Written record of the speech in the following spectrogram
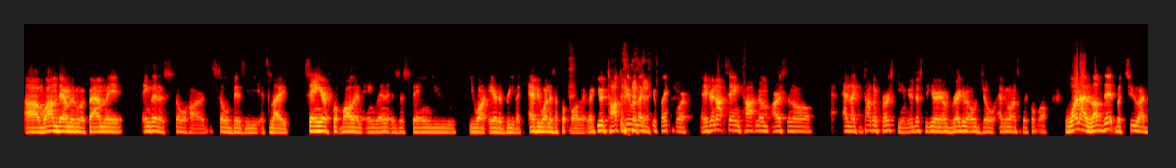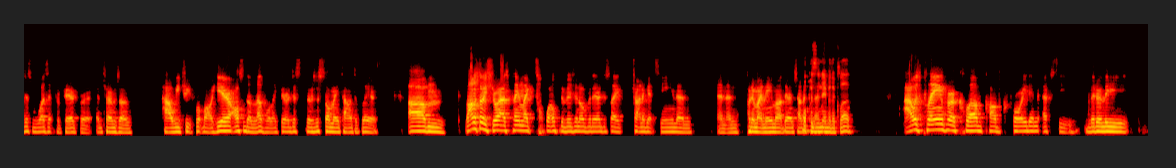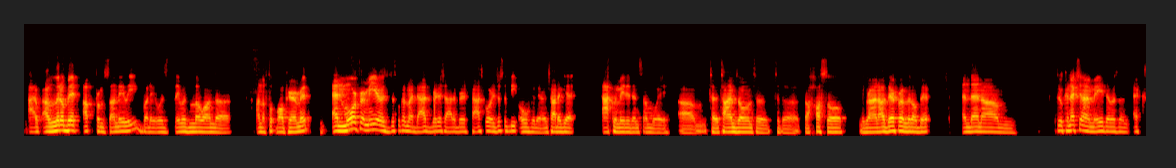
Um, while I'm there, I'm living with family. England is so hard, so busy. It's like saying you're a footballer in England is just saying you you want air to breathe. Like everyone is a footballer. Like you would talk to people like you're playing for, and if you're not saying Tottenham, Arsenal, and like talking first team, you're just you're a regular old Joe. Everyone wants to play football. One, I loved it, but two, I just wasn't prepared for it in terms of how we treat football here. Also, the level. Like there are just there's just so many talented players. Um, long story short, I was playing like 12th division over there, just like trying to get seen and and and putting my name out there and trying what to. What was the name of the club? I was playing for a club called Croydon FC. Literally a little bit up from Sunday League, but it was it was low on the on the football pyramid. And more for me, it was just because my dad's British, I had a British passport, just to be over there and try to get acclimated in some way um, to the time zone, to to the the hustle, the grind. I was there for a little bit, and then um, through a connection I made, there was an ex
